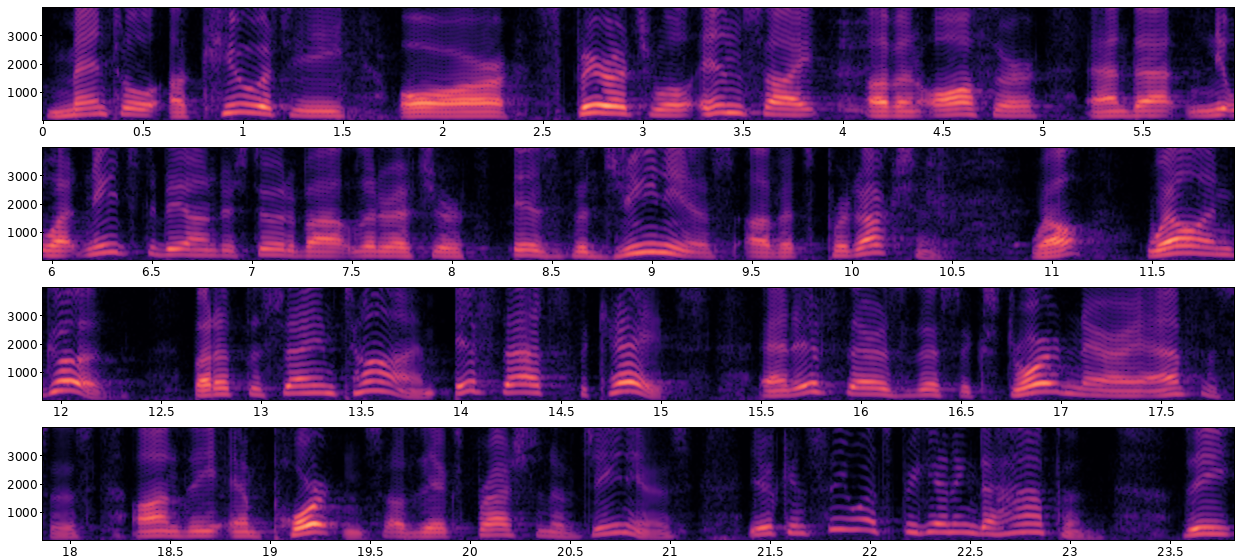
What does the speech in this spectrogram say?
mental acuity or spiritual insight of an author and that what needs to be understood about literature is the genius of its production. Well, well and good. But at the same time, if that's the case, and if there's this extraordinary emphasis on the importance of the expression of genius, you can see what's beginning to happen. The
